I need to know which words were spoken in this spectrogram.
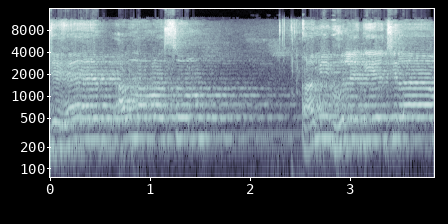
যে, হে আল্লাহ রাসূল, আমি ভুলে গিয়েছিলাম।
